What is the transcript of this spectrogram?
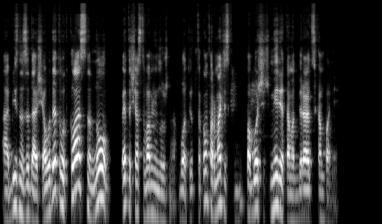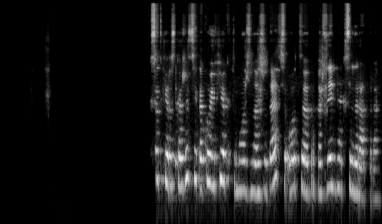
а, бизнес-задачи, а вот это вот классно, но это сейчас вам не нужно. Вот, и вот в таком формате по большей мере там отбираются компании. Все-таки расскажите, какой эффект можно ожидать от э, прохождения акселератора?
